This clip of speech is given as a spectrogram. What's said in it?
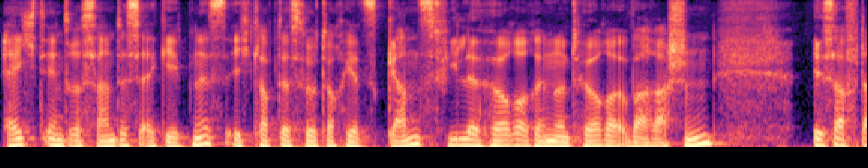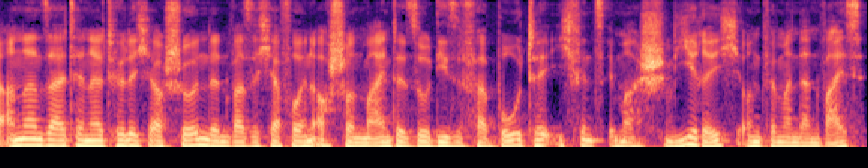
echt interessantes Ergebnis. Ich glaube, das wird doch jetzt ganz viele Hörerinnen und Hörer überraschen. Ist auf der anderen Seite natürlich auch schön, denn was ich ja vorhin auch schon meinte, so diese Verbote, ich finde es immer schwierig und wenn man dann weiß,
